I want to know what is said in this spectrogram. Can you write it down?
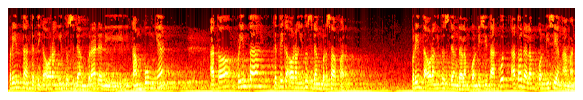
Perintah ketika orang itu sedang berada di kampungnya atau perintah ketika orang itu sedang bersafar. Perintah orang itu sedang dalam kondisi takut atau dalam kondisi yang aman.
